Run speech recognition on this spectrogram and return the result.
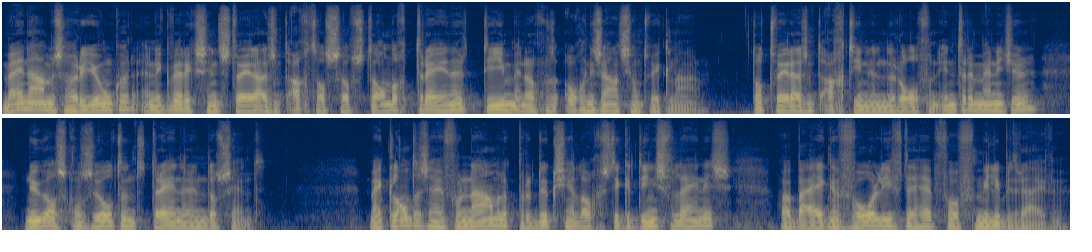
Mijn naam is Harry Jonker en ik werk sinds 2008 als zelfstandig trainer, team en organisatieontwikkelaar. Tot 2018 in de rol van interim manager, nu als consultant, trainer en docent. Mijn klanten zijn voornamelijk productie- en logistieke dienstverleners, waarbij ik een voorliefde heb voor familiebedrijven.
